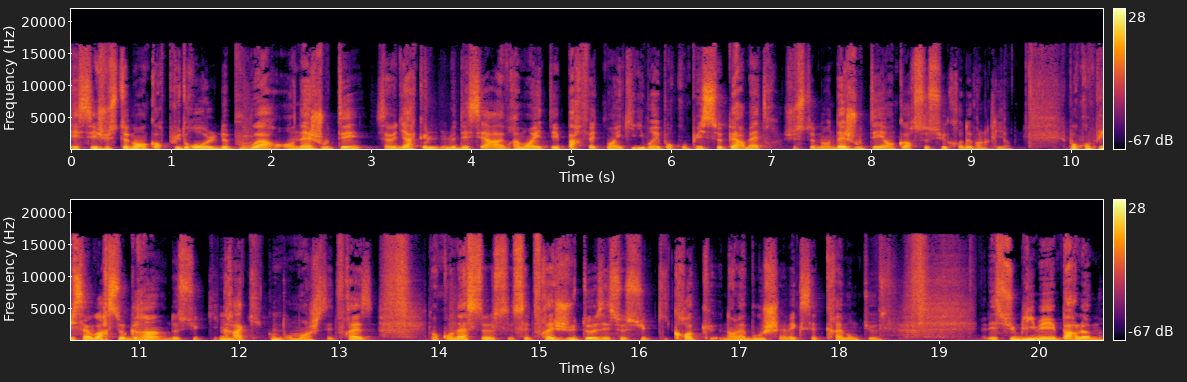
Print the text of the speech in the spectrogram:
et c'est justement encore plus drôle de pouvoir en ajouter. Ça veut dire que le dessert a vraiment été parfaitement équilibré pour qu'on puisse se permettre justement d'ajouter encore ce sucre devant le client. Pour qu'on puisse avoir ce grain de sucre qui mmh. craque quand mmh. on mange cette fraise. Donc on a ce, cette fraise juteuse et ce sucre qui croque dans la bouche avec cette crème onctueuse. Elle est sublimée par l'homme.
